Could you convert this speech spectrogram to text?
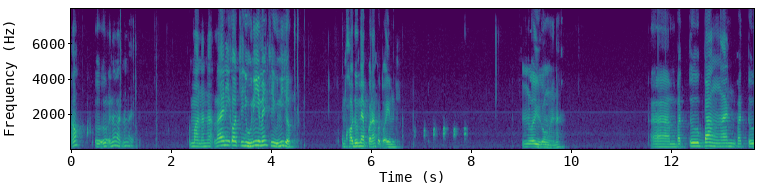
เอ้าเออเออนั่นแหละนั่นแหละ ประมาณนั้นนะแล้วไอ้นี่ก็จะอยู่นี่ไหมจะอยู่นี่เฉยผมขอดูแมปก่อนนะกดตัวเอ็มเราอยู่ตรงไหนนะอ่าประตูบ้างงานประตู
